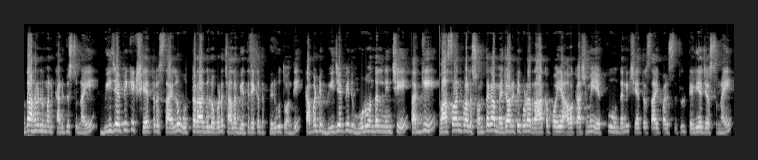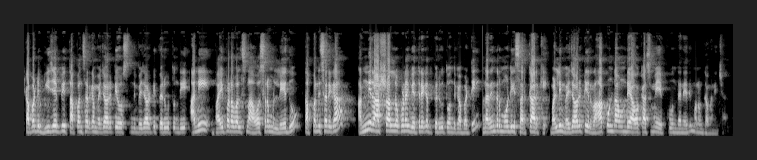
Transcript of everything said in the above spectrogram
ఉదాహరణలు మనకు కనిపిస్తున్నాయి. బీజేపీకి క్షేత్రస్థాయిలో ఉత్తరాదిలో కూడా చాలా వ్యతిరేకత పెరుగుతోంది. కాబట్టి బీజేపీది మూడు వందల నుంచి తగ్గి వాస్తవానికి వాళ్ళ సొంతగా మెజారిటీ కూడా రాకపోయే అవకాశమే ఎక్కువ ఉందని క్షేత్రస్థాయి పరిస్థితులు తెలియజేస్తున్నాయి కాబట్టి బీజేపీ తప్పనిసరిగా మెజారిటీ వస్తుంది మెజారిటీ పెరుగుతుంది అని భయపడవలసిన అవసరం లేదు. తప్పనిసరిగా అన్ని రాష్ట్రాల్లో కూడా వ్యతిరేకత పెరుగుతోంది కాబట్టి నరేంద్ర మోడీ సర్కార్కి మళ్ళీ మెజారిటీ రాకుండా ఉండే అవకాశమే ఎక్కువ ఉందనేది మనం గమనించాలి.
